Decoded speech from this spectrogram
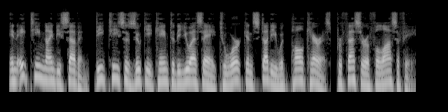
In 1897, D. T. Suzuki came to the USA to work and study with Paul Carus, professor of philosophy.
